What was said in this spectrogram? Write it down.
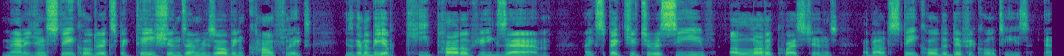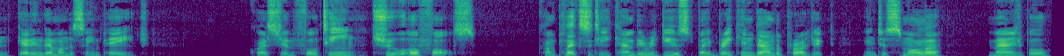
Managing stakeholder expectations and resolving conflicts is going to be a key part of your exam. I expect you to receive a lot of questions about stakeholder difficulties and getting them on the same page. Question 14 True or false? Complexity can be reduced by breaking down the project into smaller, manageable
